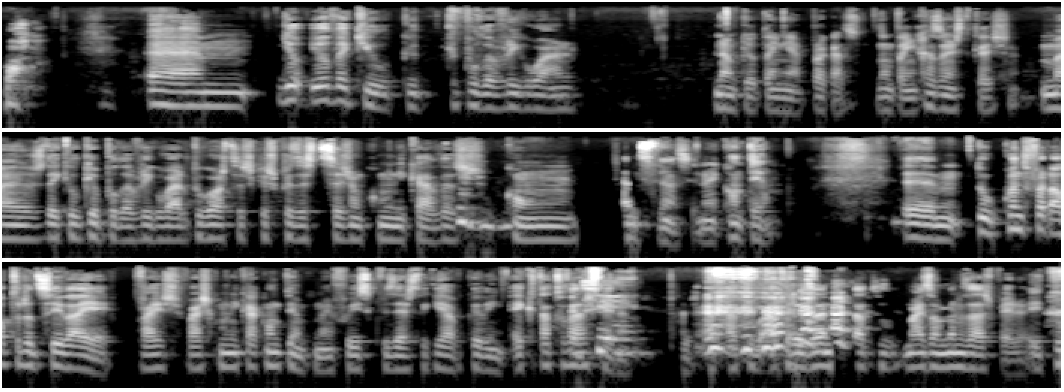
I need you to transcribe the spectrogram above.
Bom, um, eu, eu daquilo que, que pude averiguar não que eu tenha, por acaso, não tenho razões de queixa, mas daquilo que eu pude averiguar, tu gostas que as coisas te sejam comunicadas uhum. com antecedência, não é? Com tempo. Um, tu, quando for a altura de sair da E, vais, vais comunicar com tempo, não é? Foi isso que fizeste aqui há bocadinho. É que está tudo à espera. Está tudo, há três anos está tudo mais ou menos à espera. E tu,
